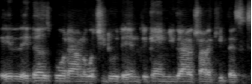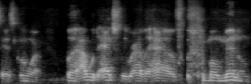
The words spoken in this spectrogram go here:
it, it does boil down to what you do at the end of the game. You got to try to keep that success going. But I would actually rather have momentum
